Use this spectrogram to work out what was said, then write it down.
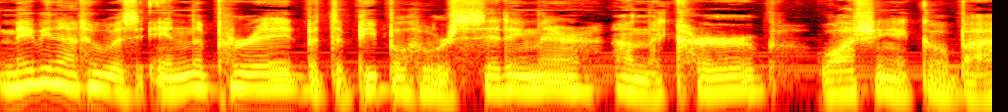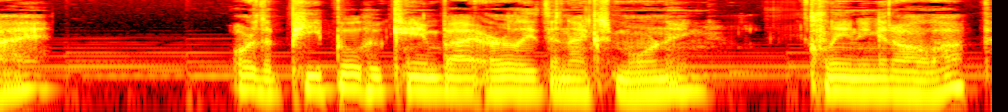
Maybe not who was in the parade, but the people who were sitting there on the curb watching it go by? Or the people who came by early the next morning cleaning it all up?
